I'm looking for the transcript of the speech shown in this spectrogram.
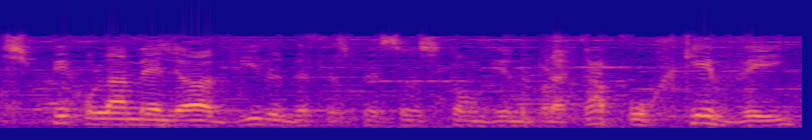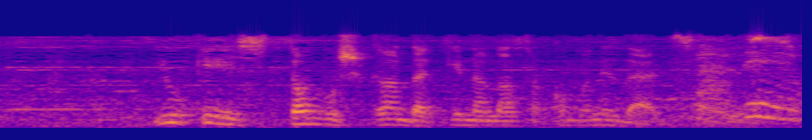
especular melhor a vida dessas pessoas que estão vindo para cá, por que veio e o que estão buscando aqui na nossa comunidade. Só isso.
